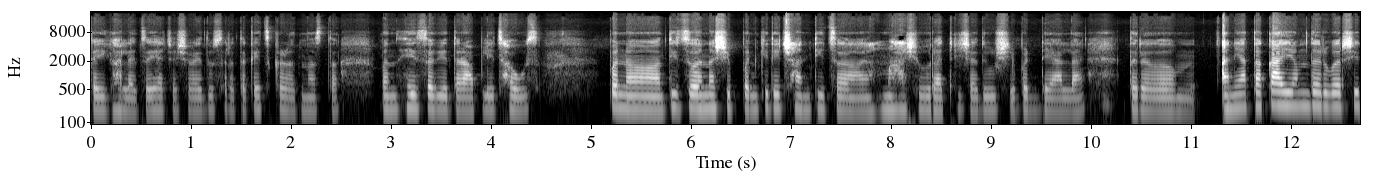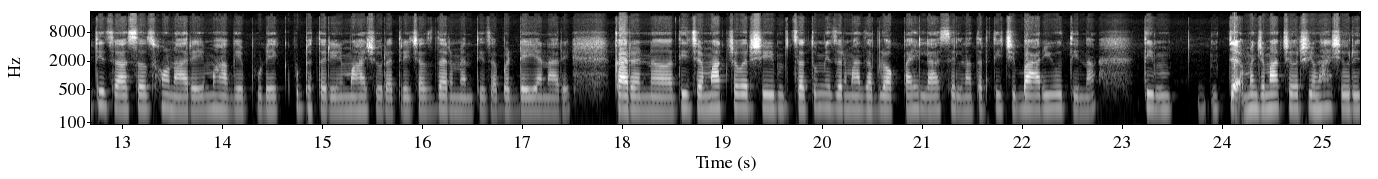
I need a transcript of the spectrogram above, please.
काही घालायचं ह्याच्याशिवाय दुसरं तर काहीच कळत नसतं. पण हे सगळे तर आपलीच हाऊस पण तिचं नशीब पण किती छान तिचा महाशिवरात्रीच्या दिवशी बड्डे आला तर आणि आता कायम दरवर्षी तिचं असंच होणार आहे. मागे पुढे कुठंतरी महाशिवरात्रीच्याच दरम्यान तिचा बड्डे येणार आहे. कारण तिच्या मागच्या वर्षीचा तुम्ही जर माझा ब्लॉग पाहिला असेल ना तर तिची बारी होती ना. ती त्या म्हणजे मागच्या वर्षी महाशिवरी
